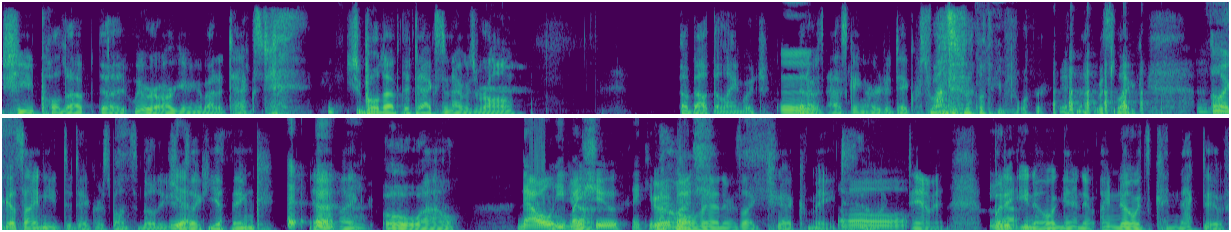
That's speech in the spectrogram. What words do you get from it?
she pulled up the we were arguing about a text. she pulled up the text and I was wrong about the language mm. that I mm. was asking her to take responsibility for. And I was like, oh, I guess I need to take responsibility. She's yeah. like, you think? And I'm like, oh, wow. Now I'll eat yeah. my shoe. Thank you very oh, much. Oh, man. It was like, checkmate. Oh. Like, Damn it. But, yeah. it, you know, again, I know it's connective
